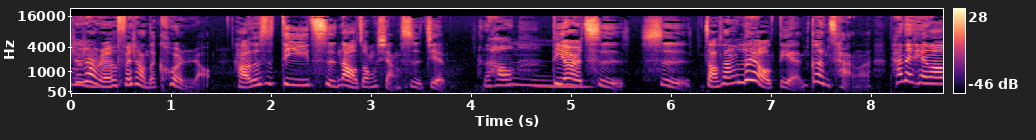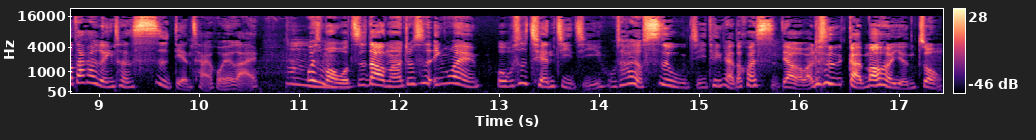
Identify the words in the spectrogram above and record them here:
就让人非常的困扰。好，这是第一次闹钟响事件。然后嗯第二次是早上六点，更惨了。他那天呢，大概凌晨四点才回来。嗯为什么我知道呢？就是因为我不是前几集，我大概有四五集听起来都快死掉了吧，就是感冒很严重。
